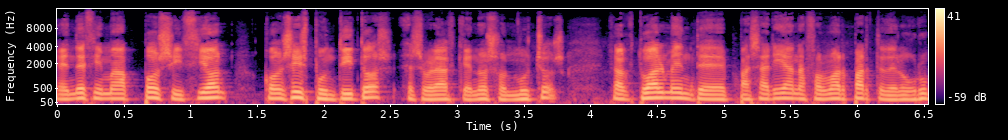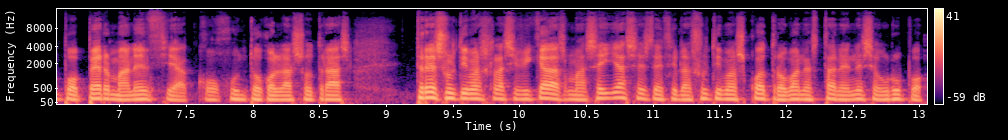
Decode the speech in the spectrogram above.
en décima posición con 6 puntitos, es verdad que no son muchos, que actualmente pasarían a formar parte del grupo Permanencia conjunto con las otras tres últimas clasificadas más ellas, es decir, las últimas cuatro van a estar en ese grupo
